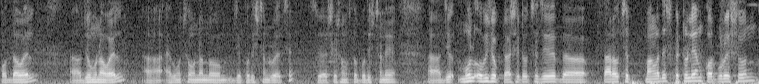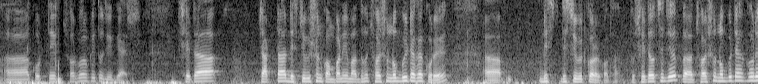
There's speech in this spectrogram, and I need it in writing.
পদ্মা অয়েল যমুনা অয়েল এবং হচ্ছে অন্যান্য যে প্রতিষ্ঠান রয়েছে, সে- সমস্ত প্রতিষ্ঠানে যে মূল অভিযোগটা সেটা হচ্ছে যে তারা হচ্ছে বাংলাদেশ পেট্রোলিয়াম কর্পোরেশন কর্তৃক সরবরাহকৃত যে গ্যাস, সেটা চারটা ডিস্ট্রিবিউশন কোম্পানির মাধ্যমে ছয়শো নব্বই টাকা করে ডিস্ট্রিবিউট করার কথা। তো সেটা হচ্ছে যে ছয়শো নব্বই টাকা করে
